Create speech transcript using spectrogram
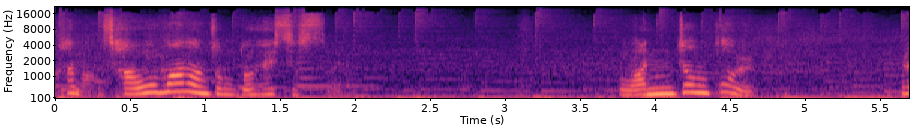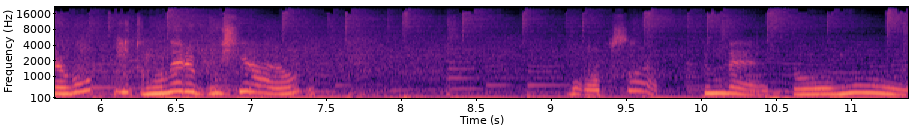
한 4, 5만원 정도 했었어요. 완전 꿀. 그리고 이 동네를 보시라요. 뭐 없어요. 근데 너무,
